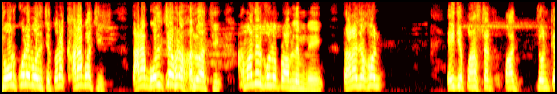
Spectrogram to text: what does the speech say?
জোর করে বলছে, তোরা খারাপ আছিস। তারা বলছে আমরা ভালো আছি। আমাদের কোনো প্রবলেম নেই। তারা যখন এই যে পাঁচটা, পাঁচ জনকে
